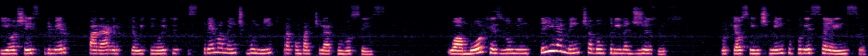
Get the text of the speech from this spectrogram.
E eu achei esse primeiro parágrafo, que é o item 8, extremamente bonito para compartilhar com vocês. O amor resume inteiramente a doutrina de Jesus, porque é o sentimento por excelência,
